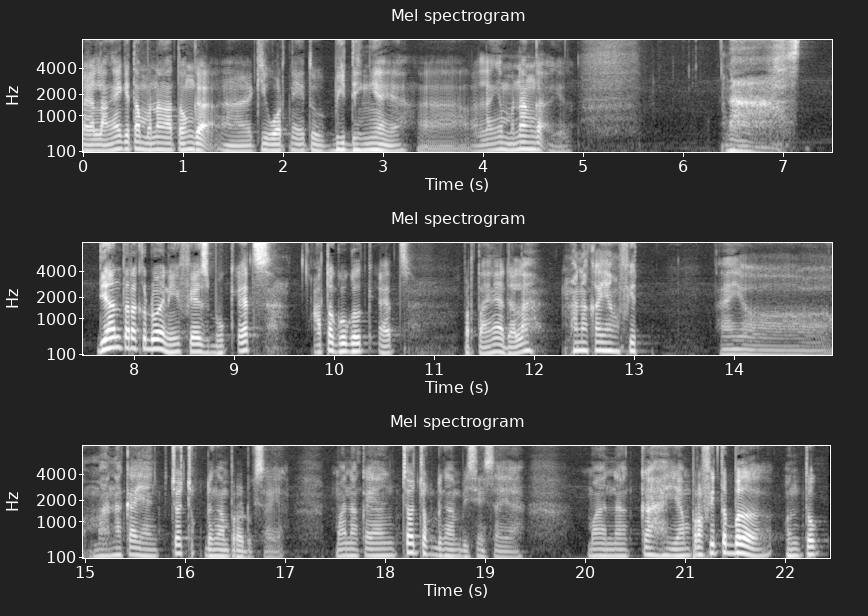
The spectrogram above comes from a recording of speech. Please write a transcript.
Lelangnya kita menang atau enggak? Nah, keywordnya itu biddingnya ya. Nah, lelangnya menang enggak gitu. Nah, di antara kedua ini Facebook Ads atau Google Ads, pertanyaannya adalah manakah yang fit? Ayo, manakah yang cocok dengan produk saya? Manakah yang cocok dengan bisnis saya? Manakah yang profitable untuk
